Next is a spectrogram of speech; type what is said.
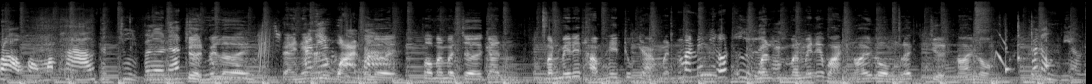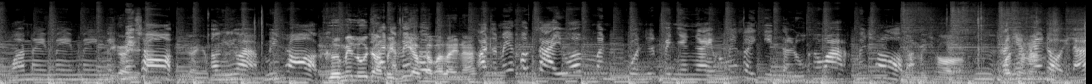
กรอบๆของมะพร้าวแต่จืดไปเลยนะจืดไปเลยแต่อันเนี้ยอันเนี้คืยอหวานไปเลยหวานพอมันมาเจอกัน มันไม่ได้ทำให้ทุกอย่างมันมันไม่มีรสอื่นเลมันยไงมันไม่ได้หวานน้อยลงและจืดน้อยลง ขนมเหนียวหนูว่าไม่ไม่ไม่ไม่พี่ไก่ไม่ชอบพี่ไก่ยังไม่เอางี้ดีกว่าไม่ชอบ คือไม่รู้จะเอาไปเทียบกับอะไรนะอาจจะไม่เข้าใจว่ามันควรจะเป็นยังไงเพราะไม่เคยกินแต่รู้แค่ว่าไม่ชอบมัอะนไม่ชอบ อืมเพอันราะนี้ฉะนั้น ให้ดอยนะ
